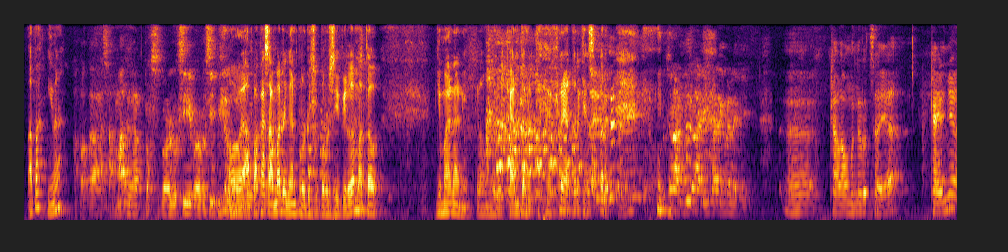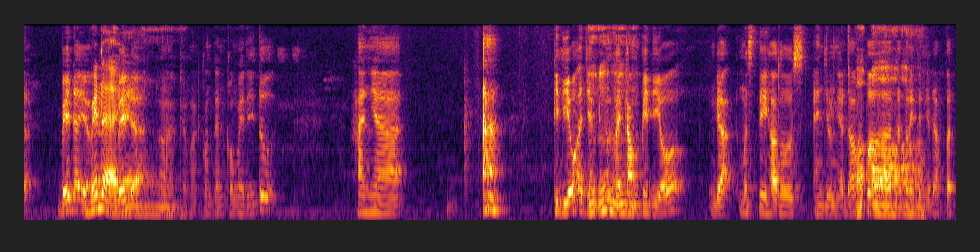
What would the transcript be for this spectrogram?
apa gimana? Apakah sama dengan proses produksi produksi film? Oh, apakah sama dengan produksi-produksi film atau gimana nih kalau menurut kantor kreator Casper? Bocoran, bocoran gimana gimana nih? Eh, kalau menurut saya kayaknya beda ya Beda ya? beda Hmm. Eh, karena konten komedi itu hanya video aja gitu. Rekam video nggak mesti harus angelnya dapat Oh, oh, atau oh, itunya dapat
